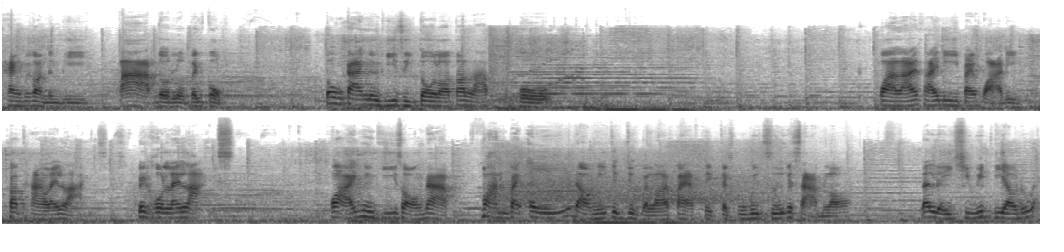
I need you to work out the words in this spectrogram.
แทงไปก่อนหนึ่งทีปาบโดนหลบเป็นกบ ตรงกลางหนึ่งทีสิงโตรอต้อนรับโบขวาร้ายซ้ายดีไปขวาดีชอบทางไล่หลายๆเป็นคนไล่หลายๆขวาอีกหนึ่งทีสองดาบฟันไปเออดอกนี้จุกๆไปร้อยแปดสิบแต่กูไปซื้อไปสามล้อแล้วเหลืออีกชีวิตเดียวด้วย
